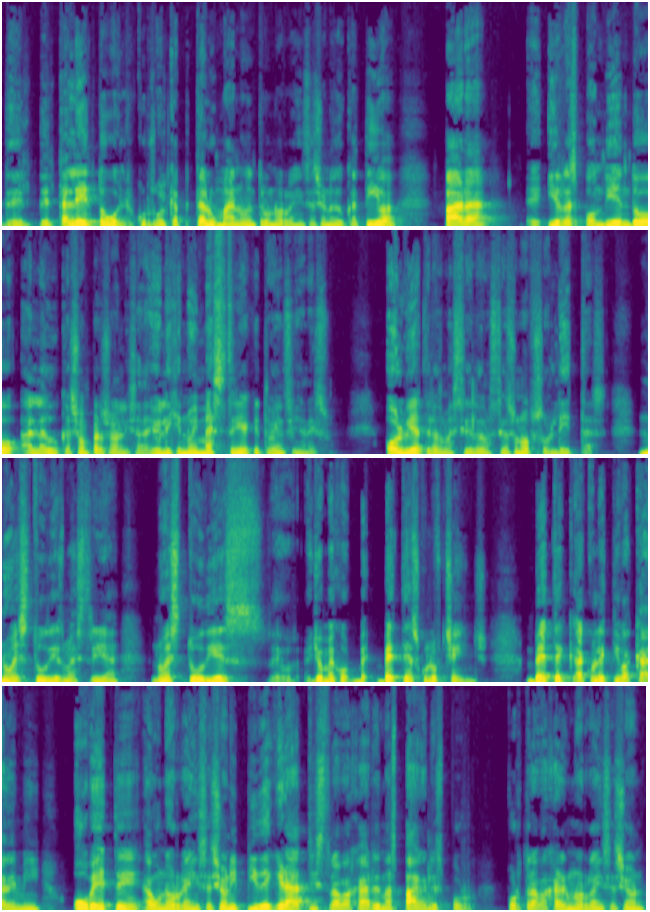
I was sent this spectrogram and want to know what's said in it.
del, talento o el recurso o el capital humano dentro de una organización educativa para eh, ir respondiendo a la educación personalizada. Yo le dije, no hay maestría que te vaya a enseñar eso. Olvídate las maestrías, las maestrías son obsoletas. No estudies maestría, no estudies, eh, yo mejor, vete a School of Change, vete a Collective Academy o vete a una organización y pide gratis trabajar, es más, págales por, por trabajar en una organización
